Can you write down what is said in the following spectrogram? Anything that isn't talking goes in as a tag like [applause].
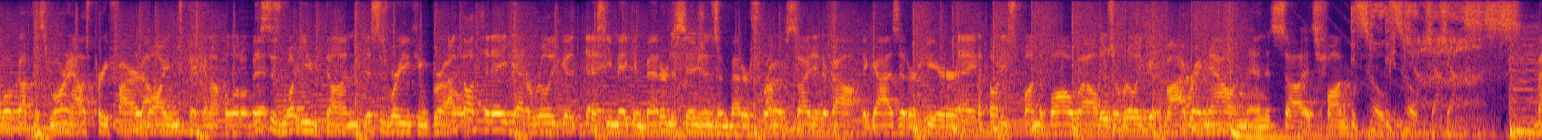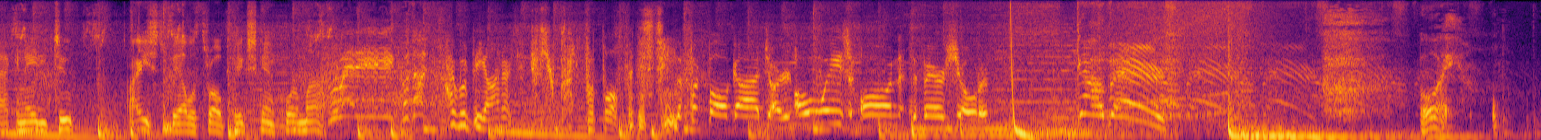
Woke up this morning, I was pretty fired the up. Volume's picking up a little bit. This is what you've done. This is where you can grow. I thought today he had a really good day. Is he making better decisions and better throws? I'm excited about the guys that are here. Today, I thought he spun the ball well. There's a really good vibe right now, and, and it's uh, it's fun. It's Hogan, it's Hoge and Jahns. Back in '82, I used to be able to throw a pigskin quarter mile. Ready? I would be honored if you played football for this team. The football gods are always on the Bears' shoulder. Go Bears! Boy,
